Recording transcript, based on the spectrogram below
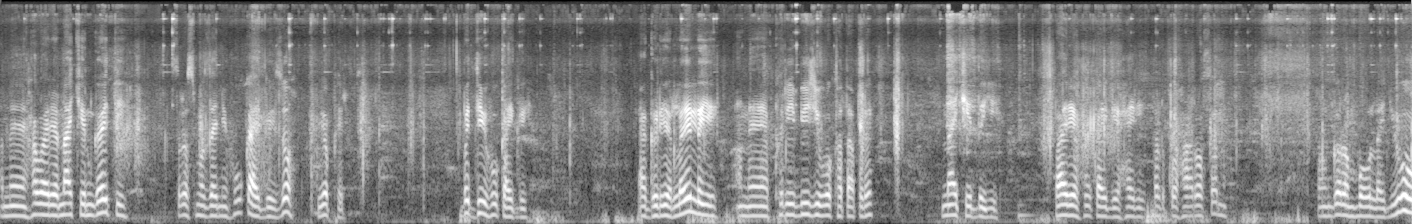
અને સવારે નાખીને ગઈ હતી. સરસ મજાની હુકાઈ ગઈ, જો વેફર બધી હુકાઈ ગઈ. આ ઘડીએ લઈ લઈએ અને ફરી બીજી વખત આપણે નાખી દઈએ. ભારે સુકાઈ ગઈ, હારી તડકો સારો છે ને. પણ ગરમ બહુ લાગ્યું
